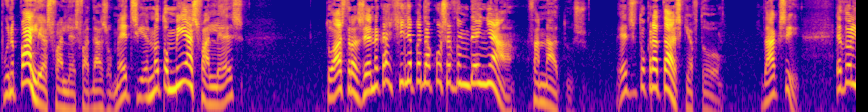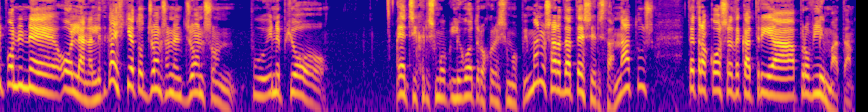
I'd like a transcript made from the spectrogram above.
που είναι πάλι ασφαλές φαντάζομαι έτσι, ενώ το μη ασφαλές, το Astra Zeneca 1.579 θανάτους. Έτσι το κρατάς και αυτό. Εντάξει. Εδώ λοιπόν είναι όλα αναλυτικά. Έχει και το Johnson Johnson που είναι πιο έτσι χρησιμο, λιγότερο χρησιμοποιημένος. 44 θανάτους, 413 προβλήματα.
